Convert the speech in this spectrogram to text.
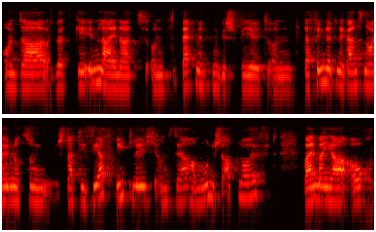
Und da wird geinlinert und Badminton gespielt. Und da findet eine ganz neue Nutzung statt, die sehr friedlich und sehr harmonisch abläuft, weil man ja auch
